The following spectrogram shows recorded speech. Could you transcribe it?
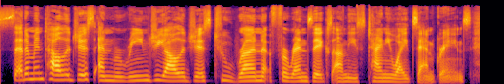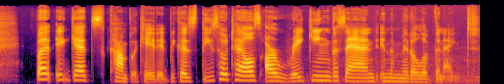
sedimentologists and marine geologists to run forensics on these tiny white sand grains. But it gets complicated because these hotels are raking the sand in the middle of the night.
